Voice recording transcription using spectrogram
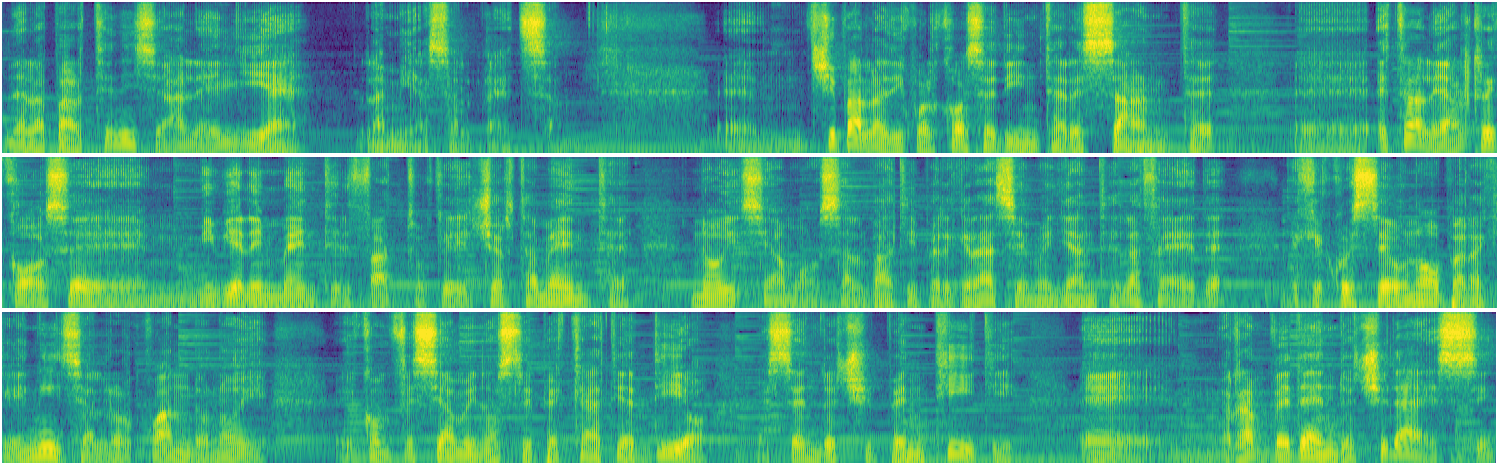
nella parte iniziale Egli è la mia salvezza. Eh, ci parla di qualcosa di interessante eh, e tra le altre cose eh, mi viene in mente il fatto che certamente noi siamo salvati per grazia mediante la fede e che questa è un'opera che inizia allora quando noi eh, confessiamo i nostri peccati a Dio, essendoci pentiti e ravvedendoci da essi,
